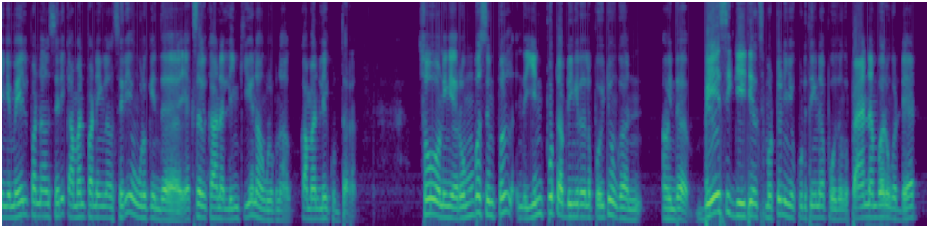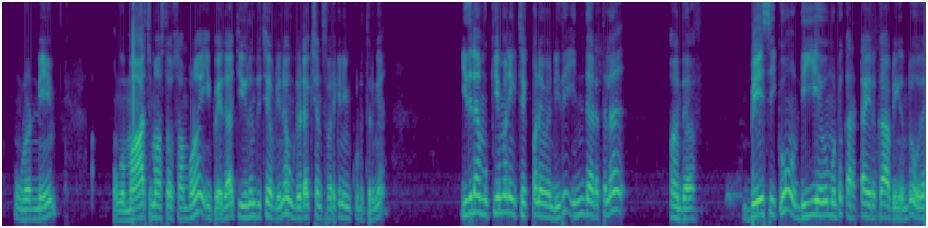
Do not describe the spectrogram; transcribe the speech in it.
நீங்கள் மெயில் பண்ணாலும் சரி கமெண்ட் பண்ணிங்களாலும் சரி உங்களுக்கு இந்த எக்ஸலுக்கான லிங்க்கையும் நான் உங்களுக்கு நான் கமெண்ட்லேயே கொடுத்துட்றேன் ஸோ நீங்கள் ரொம்ப சிம்பிள் இந்த இன்புட் அப்படிங்கிறதுல போயிட்டு உங்கள் இந்த பேசிக் டீட்டெயில்ஸ் மட்டும் நீங்கள் கொடுத்தீங்கன்னா போதும். உங்கள் பேன் நம்பர் உங்கள் டேட் உங்களோட நேம் உங்கள் மார்ச் மாதத்தோட சம்பளம் இப்போ ஏதாச்சும் இருந்துச்சு அப்படின்னா உங்கள் டிடக்ஷன்ஸ் வரைக்கும் நீங்கள் கொடுத்துருங்க. இதில் முக்கியமாக நீங்கள் செக் பண்ண வேண்டியது இந்த இடத்துல அந்த பேசிக்கும் டிஏவும் மட்டும் கரெக்டாக இருக்கா அப்படிங்கிறது ஒரு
